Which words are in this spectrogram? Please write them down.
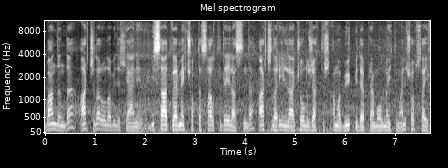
bandında artçılar olabilir. Yani bir saat vermek çok da sağlıklı değil aslında. Artçıları illaki olacaktır ama büyük bir deprem olma ihtimali çok zayıf.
